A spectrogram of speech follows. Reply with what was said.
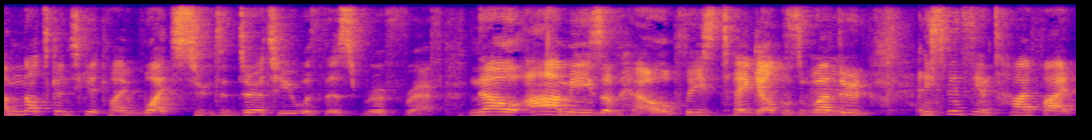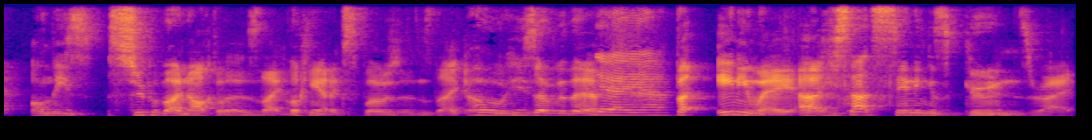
I'm not going to get my white suit dirty with this riffraff. Now, armies of hell, please take out this one dude. And he spends the entire fight on these super binoculars, like looking at explosions, like, oh, he's over there. Yeah, yeah. But anyway, uh, he starts sending his goons, right?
